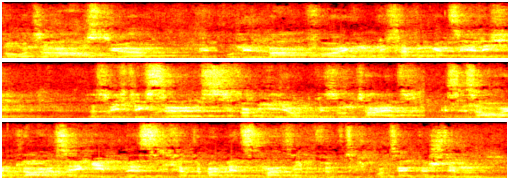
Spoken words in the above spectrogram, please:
vor unserer Haustür mit unmittelbaren Folgen. Und ich sage Ihnen ganz ehrlich, das Wichtigste ist Familie und Gesundheit. Es ist auch ein klares Ergebnis. Ich hatte beim letzten Mal 57 Prozent der Stimmen.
